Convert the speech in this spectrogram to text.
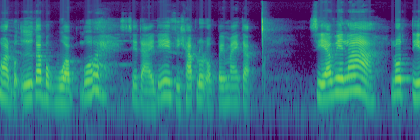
ฮอดบักอื้อกับบักบวบโอ้ยเสียดายเด้สิครับรถออกไปใหม่กับเสียเวลารถติด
